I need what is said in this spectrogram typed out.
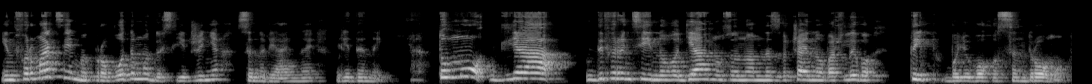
інформації, ми проводимо дослідження синовіальної рідини. Тому для диференційного діагнозу нам надзвичайно важливо тип больового синдрому,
